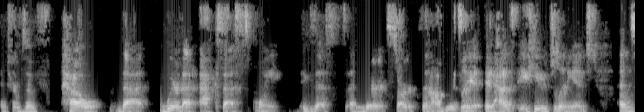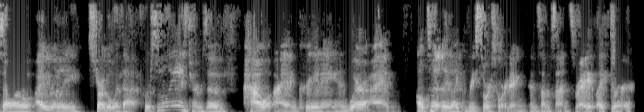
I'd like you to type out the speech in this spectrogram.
in terms of how that, where that access point exists and where it starts. And obviously it, has a huge lineage. And so I really struggle with that personally in terms of how I'm creating and where I'm ultimately like resource hoarding in some sense, right? Like where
